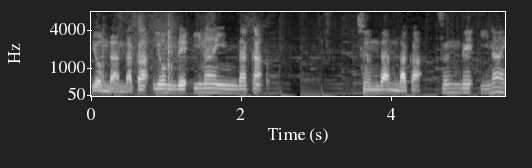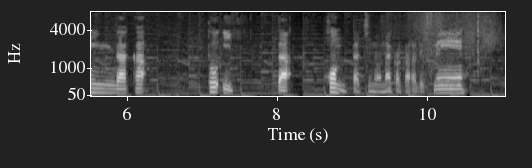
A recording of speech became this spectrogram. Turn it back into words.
読んだんだか読んでいないんだか、積んだんだか積んでいないんだか、といった本たちの中からですね、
